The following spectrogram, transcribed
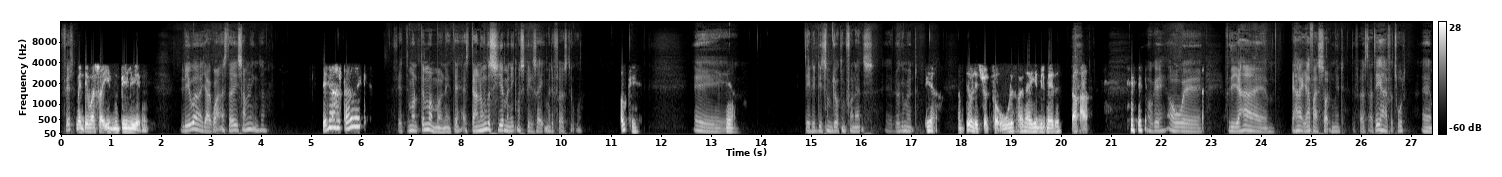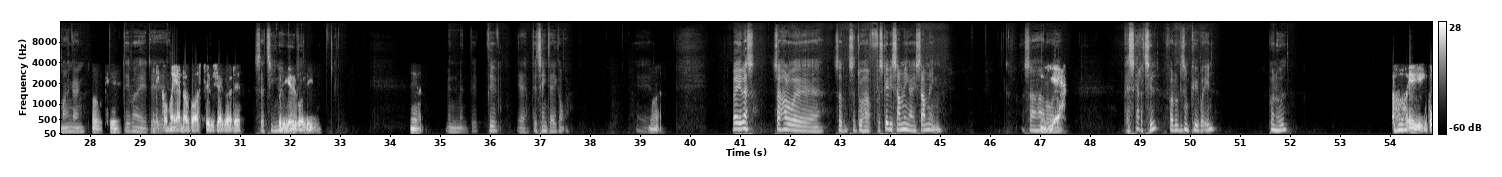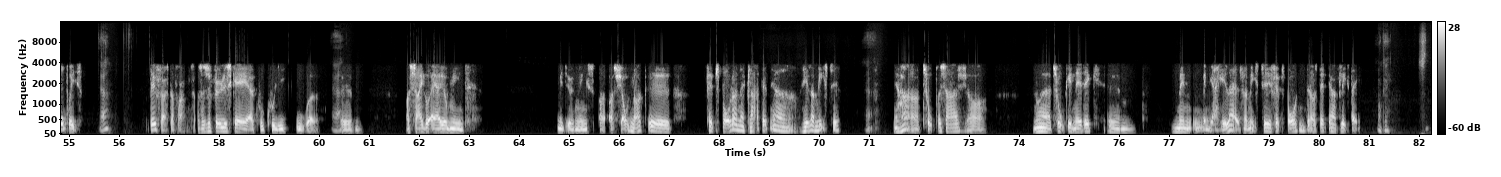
Fedt. Men det var så i den billige ende. Lever Jaguar stadig i samlingen så? Den er her stadigvæk. Fedt, det må, det må man ikke. Det. Altså, der er nogen, der siger, at man ikke må skille sig af med det første uge. Okay. Øh, Ja. Det er lidt ligesom Joachim von Ans øh, lykkemønt. Ja. Jamen, det var lidt synd for Ole, for han er helt vild med det. Aha. Okay, og øh, fordi jeg har, øh, jeg har, jeg har faktisk solgt mit det første, og det har jeg fortrudt øh, mange gange. Okay. Det var et Ja, det øh, kommer jeg nok også til, hvis jeg gør det. satine. Fordi jeg kan godt lide den. Ja. Men, men det, det, ja, det tænkte jeg ikke over. Øh, Nej. hvad ellers? Så har du, øh, så, så du har forskellige samlinger i samlingen. Og så har du, Ja. hvad skal der til, for at du ligesom køber ind på noget? Åh, en god pris. Ja, Det er først og fremmest. Og så selvfølgelig skal jeg kunne, kunne lide uret. ja, Øhm, og Psycho er jo mit, mit yndlings. Og, og sjovt nok, øh, fem sporterne er klart den, jeg hælder mest til. Ja. Jeg har to Presage, og nu har jeg to Genetic. Øhm, men, men jeg hælder altså mest til fem sporten. Det er også den, jeg har flest af. okay.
